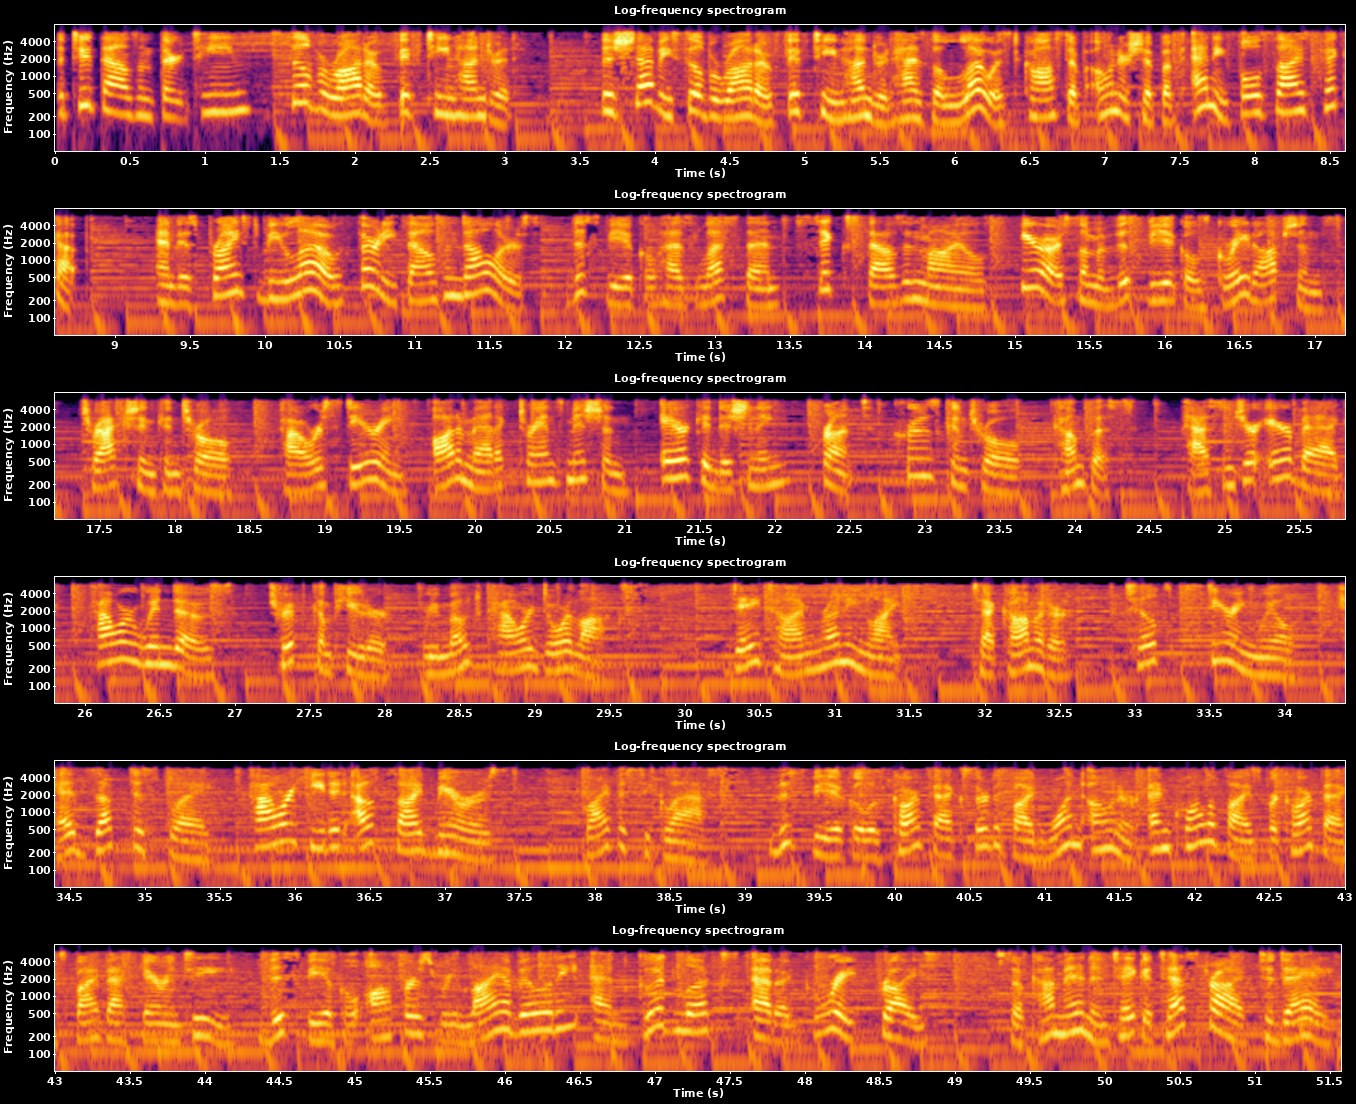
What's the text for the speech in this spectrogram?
The 2013 Silverado 1500. The Chevy Silverado 1500 has the lowest cost of ownership of any full-size pickup and is priced below $30,000. This vehicle has less than 6,000 miles. Here are some of this vehicle's great options. Traction control, power steering, automatic transmission, air conditioning, front, cruise control, compass, passenger airbag, power windows, trip computer, remote power door locks, daytime running lights, tachometer, tilt steering wheel, heads-up display, power heated outside mirrors, privacy glass. This vehicle is Carfax certified one owner and qualifies for Carfax buyback guarantee. This vehicle offers reliability and good looks at a great price. So come in and take a test drive today.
